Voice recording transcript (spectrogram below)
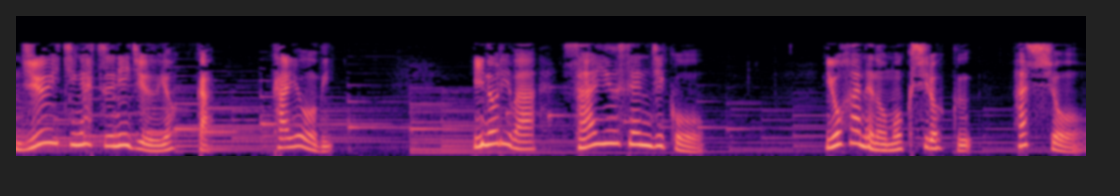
11月24日火曜日。祈りは最優先事項。ヨハネの目視録8章。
